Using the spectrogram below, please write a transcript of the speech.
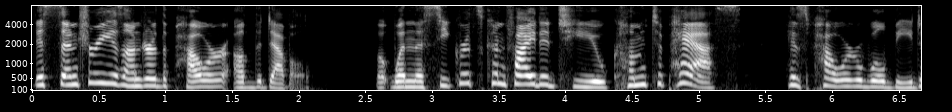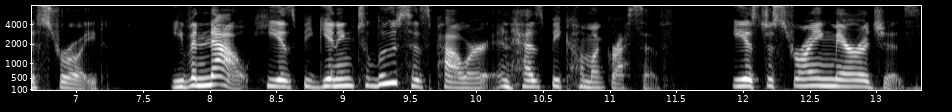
This century is under the power of the devil, but when the secrets confided to you come to pass, his power will be destroyed. Even now, he is beginning to lose his power and has become aggressive. He is destroying marriages,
